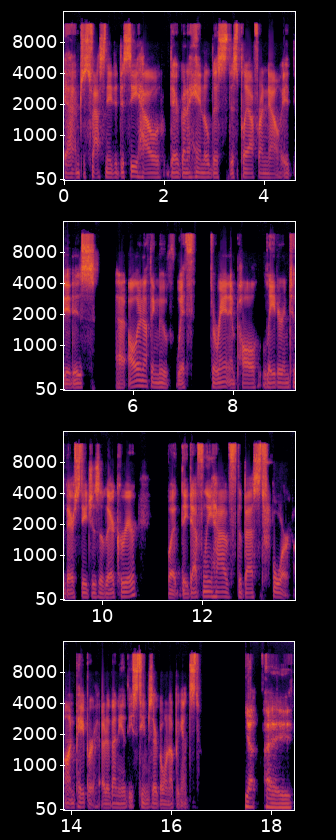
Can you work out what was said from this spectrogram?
yeah, I'm just fascinated to see how they're going to handle this this playoff run now. It it is uh, all or nothing move with Durant and Paul later into their stages of their career, but they definitely have the best four on paper out of any of these teams they're going up against. Yeah, I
